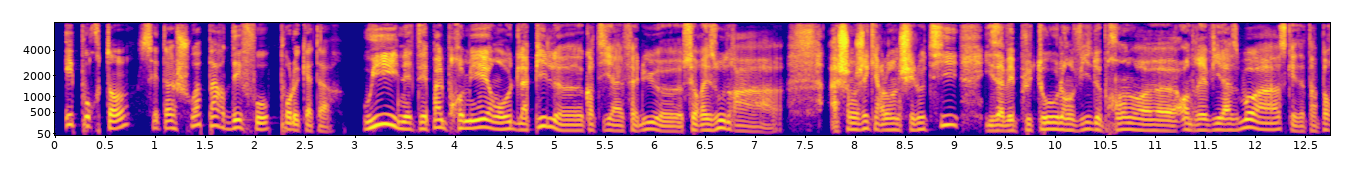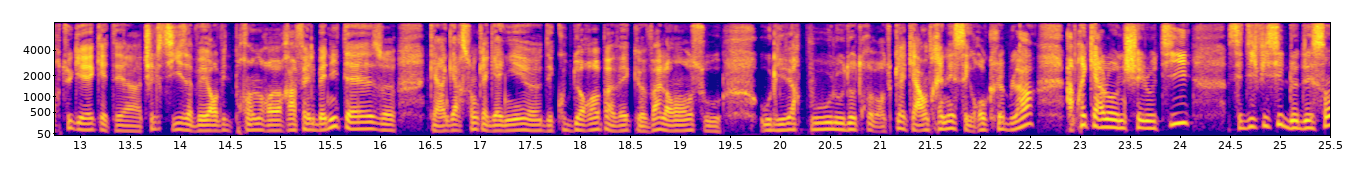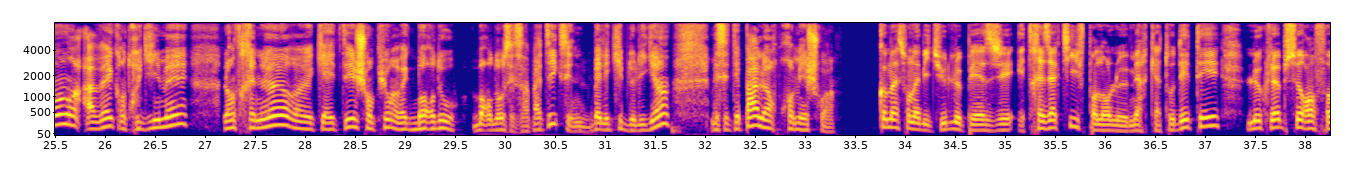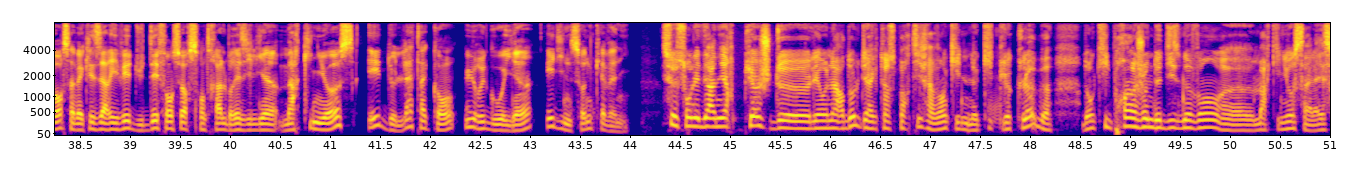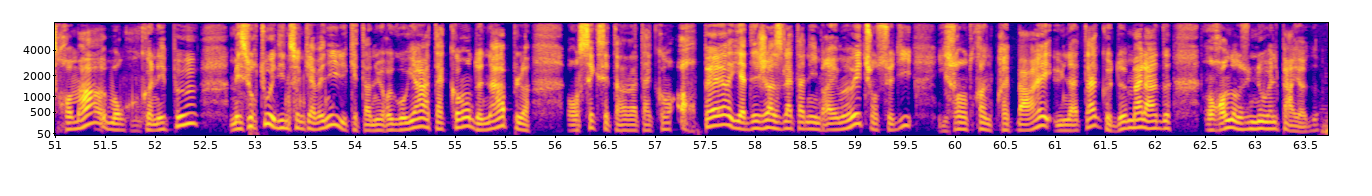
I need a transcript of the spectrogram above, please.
Et pourtant, c'est un choix par défaut pour le Qatar. Oui, il n'était pas le premier en haut de la pile euh, quand il a fallu euh, se résoudre à, à, changer Carlo Ancelotti. Ils avaient plutôt l'envie de prendre euh, André Villas-Boas, qui était un Portugais, qui était à Chelsea. Ils avaient envie de prendre Rafael Benitez, qui est un garçon qui a gagné des Coupes d'Europe avec Valence ou, ou Liverpool ou d'autres, en tout cas qui a entraîné ces gros clubs-là. Après Carlo Ancelotti, c'est difficile de descendre avec, entre guillemets, l'entraîneur qui a été champion avec Bordeaux. Bordeaux, c'est sympathique, c'est une belle équipe de Ligue 1, mais c'était pas leur premier choix. Comme à son habitude, le PSG est très actif pendant le mercato d'été. Le club se renforce avec les arrivées du défenseur central brésilien Marquinhos et de l'attaquant uruguayen Edinson Cavani. Ce sont les dernières pioches de Leonardo, le directeur sportif, avant qu'il ne quitte le club. Donc il prend un jeune de 19 ans, euh, Marquinhos à l'AS Roma, bon, qu'on connaît peu, mais surtout Edinson Cavani, qui est un Uruguayen attaquant de Naples. On sait que c'est un attaquant hors pair. Il y a déjà Zlatan Ibrahimovic, on se dit, ils sont en train de préparer une attaque de malade. On rentre dans une nouvelle période.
